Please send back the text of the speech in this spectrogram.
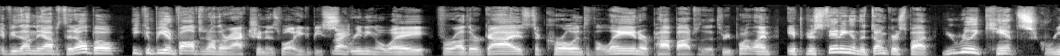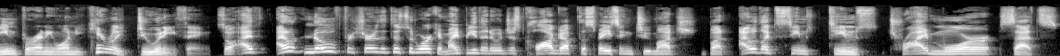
if he's on the opposite elbow, he can be involved in other action as well. He could be screening right. away for other guys to curl into the lane or pop out to the three point line. If you're standing in the dunker spot, you really can't screen for anyone. You can't really do anything. So I I don't know for sure that this would work. It might be that it would just clog up the spacing too much, but I would like to see teams try more sets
